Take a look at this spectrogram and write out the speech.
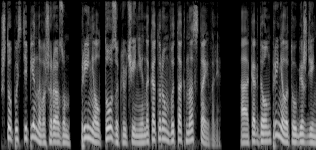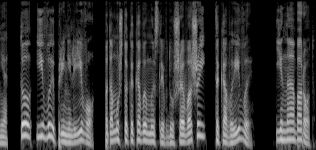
что постепенно ваш разум принял то заключение, на котором вы так настаивали. А когда он принял это убеждение, то и вы приняли его, потому что каковы мысли в душе вашей, таковы и вы. И наоборот,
